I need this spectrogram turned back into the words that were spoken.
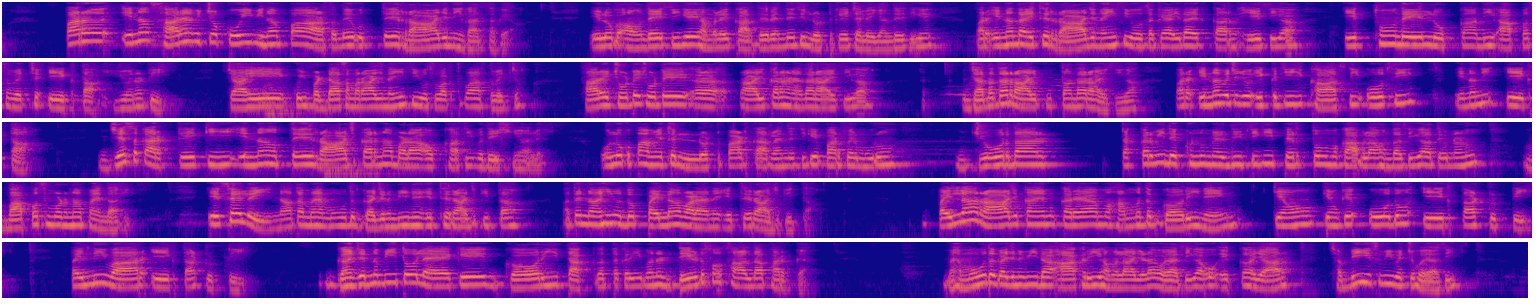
ਪਰ ਇਹਨਾਂ ਸਾਰਿਆਂ ਵਿੱਚੋਂ ਕੋਈ ਵੀ ਨਾ ਭਾਰਤ ਦੇ ਉੱਤੇ ਰਾਜ ਨਹੀਂ ਕਰ ਸਕਿਆ। ਇਹ ਲੋਕ ਆਉਂਦੇ ਸੀਗੇ, ਹਮਲੇ ਕਰਦੇ ਰਹਿੰਦੇ ਸੀ, ਲੁੱਟ ਕੇ ਚਲੇ ਜਾਂਦੇ ਸੀਗੇ। ਪਰ ਇਹਨਾਂ ਦਾ ਇੱਥੇ ਰਾਜ ਨਹੀਂ ਸੀ ਹੋ ਸਕਿਆ। ਇਹਦਾ ਇੱਕ ਕਾਰਨ ਇਹ ਸੀਗਾ ਇੱਥੋਂ ਦੇ ਲੋਕਾਂ ਦੀ ਆਪਸ ਵਿੱਚ ਏਕਤਾ ਯੂਨਿਟੀ ਚਾਹੇ ਕੋਈ ਵੱਡਾ ਸਮਰਾਜ ਨਹੀਂ ਸੀ ਉਸ ਵਕਤ ਭਾਰਤ ਵਿੱਚ, ਸਾਰੇ ਛੋਟੇ-ਛੋਟੇ ਰਾਜ ਘਰਾਣਿਆਂ ਦਾ ਰਾਜ ਸੀਗਾ। ਜ਼ਿਆਦਾਤਰ ਰਾਜਪੂਤਾਂ ਦਾ ਰਾਜ ਸੀਗਾ। ਪਰ ਇਹਨਾਂ ਵਿੱਚ ਜੋ ਇੱਕ ਚੀਜ਼ ਖਾਸ ਸੀ, ਉਹ ਸੀ ਇਹਨਾਂ ਦੀ ਏਕਤਾ। ਜਿਸ ਕਰਕੇ ਕਿ ਇਹਨਾਂ ਉੱਤੇ ਰਾਜ ਕਰਨਾ ਬੜਾ ਔਖਾ ਸੀ ਵਿਦੇਸ਼ੀਆਂ ਲਈ। ਉਹ ਲੋਕ ਭਾਵੇਂ ਇੱਥੇ ਲੁੱਟਪਾਟ ਕਰ ਲੈਂਦੇ ਸੀਗੇ, ਪਰ ਫਿਰ ਮੂਹਰੋਂ ਜ਼ੋਰਦਾਰ ਟੱਕਰ ਵੀ ਦੇਖਣ ਨੂੰ ਮਿਲਦੀ ਸੀਗੀ, ਫਿਰ ਤੋਂ ਮੁਕਾਬਲਾ ਹੁੰਦਾ ਸੀਗਾ ਤੇ ਉਹਨਾਂ ਨੂੰ ਵਾਪਸ ਮੁੜਨਾ ਪੈਂਦਾ ਸੀ। ਇਸੇ ਲਈ ਨਾ ਤਾਂ ਮਹਿਮੂਦ ਗਜਨਬੀ ਨੇ ਇੱਥੇ ਰਾਜ ਕੀਤਾ ਅਤੇ ਨਾ ਹੀ ਉਦੋਂ ਪਹਿਲਾਂ ਵਾਲਿਆਂ ਨੇ ਇੱਥੇ ਰਾਜ ਕੀਤਾ। ਪਹਿਲਾ ਰਾਜ ਕਾਇਮ ਕਰਿਆ ਮੁਹੰਮਦ ਗੌਰੀ ਨੇ ਕਿਉਂ? ਕਿਉਂਕਿ ਉਦੋਂ ਏਕਤਾ ਟੁੱਟੀ। ਪਹਿਲੀ ਵਾਰ ਏਕਤਾ ਟੁੱਟੀ। ਗਜਨਬੀ ਤੋਂ ਲੈ ਕੇ ਗੌਰੀ ਤੱਕ ਤਕਰੀਬਨ 150 ਸਾਲ ਦਾ ਫ਼ਰਕ ਹੈ। ਮਹਿਮੂਦ ਗਜਨਵੀ ਦਾ ਆਖਰੀ ਹਮਲਾ ਜਿਹੜਾ ਹੋਇਆ ਸੀਗਾ, ਉਹ 1026 ਈਸਵੀ ਵਿੱਚ ਹੋਇਆ ਸੀ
